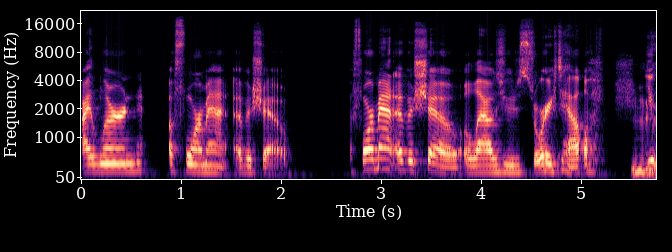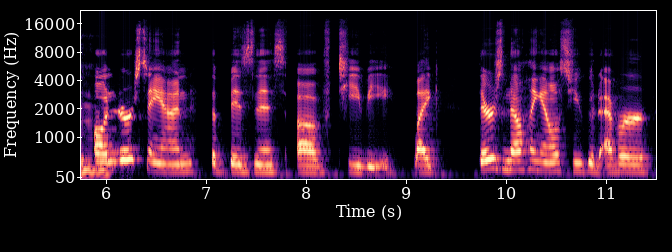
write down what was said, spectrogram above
I learned a format of a show a format of a show allows you to storytell. Mm-hmm. You understand the business of TV. Like there's nothing else you could ever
